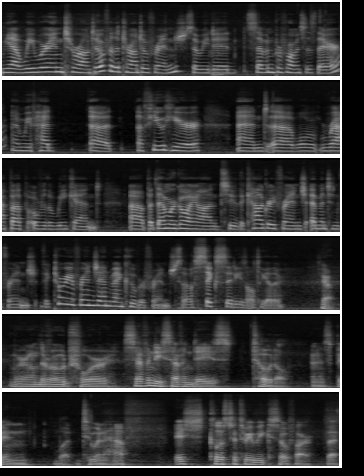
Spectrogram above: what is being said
Yeah, we were in Toronto for the Toronto Fringe, so we did seven performances there, and we've had uh, a few here, and uh, we'll wrap up over the weekend. Uh, but then we're going on to the Calgary Fringe, Edmonton Fringe, Victoria Fringe, and Vancouver Fringe, so six cities altogether. Yeah, we're on the road for 77 days total, and it's been, what, two and a half ish, close to three weeks so far. But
